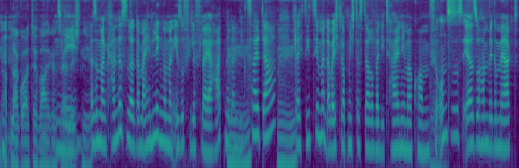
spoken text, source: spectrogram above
Mhm. Ablageort der Wahl, ganz nee. ehrlich. Nee. Also man kann das da mal hinlegen, wenn man eh so viele Flyer hat, ne, dann Mhm. liegt es halt da. Mhm. Vielleicht sieht es jemand, aber ich glaube nicht, dass darüber die Teilnehmer kommen. Für Ja. uns ist es eher so, haben wir gemerkt,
